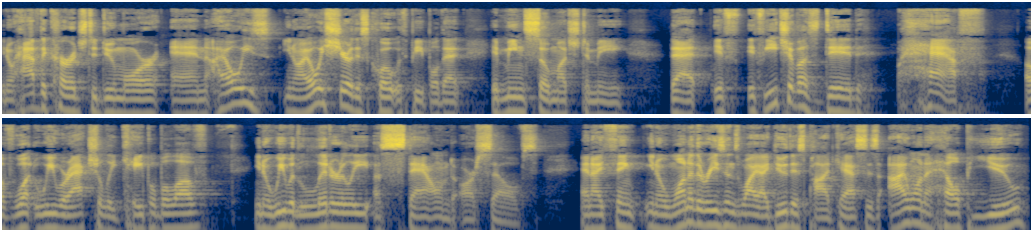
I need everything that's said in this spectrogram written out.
you know, have the courage to do more. And I always, you know, I always share this quote with people that it means so much to me that if if each of us did half of what we were actually capable of, you know, we would literally astound ourselves. And I think, you know, one of the reasons why I do this podcast is I want to help you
